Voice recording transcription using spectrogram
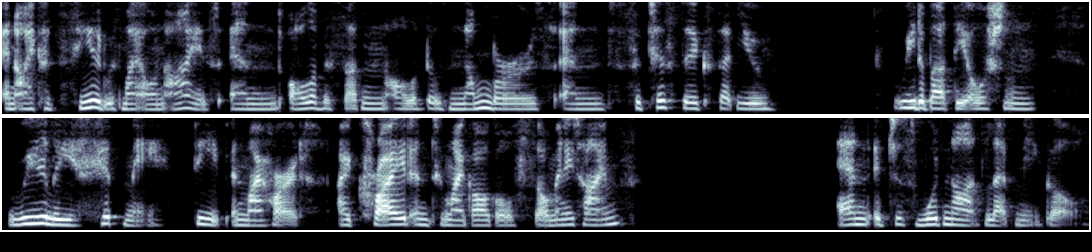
and i could see it with my own eyes and all of a sudden all of those numbers and statistics that you read about the ocean really hit me deep in my heart. I cried into my goggles so many times, and it just would not let me go.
